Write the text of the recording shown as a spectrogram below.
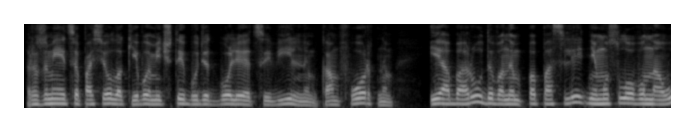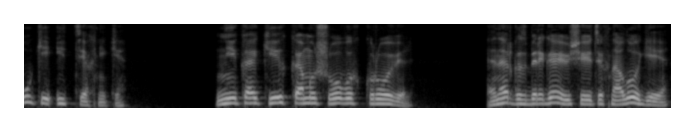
Разумеется, поселок его мечты будет более цивильным, комфортным и оборудованным по последнему слову науки и техники. Никаких камышовых кровель. Энергосберегающие технологии,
